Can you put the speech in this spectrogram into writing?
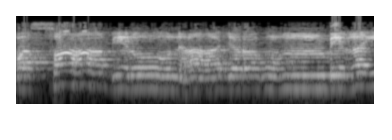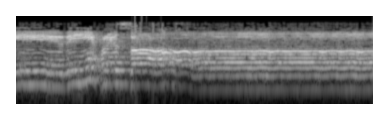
الصابرون اجرهم بغیر حساب۔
